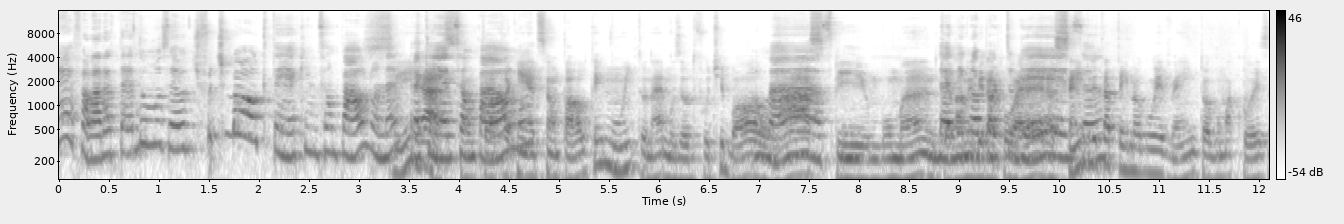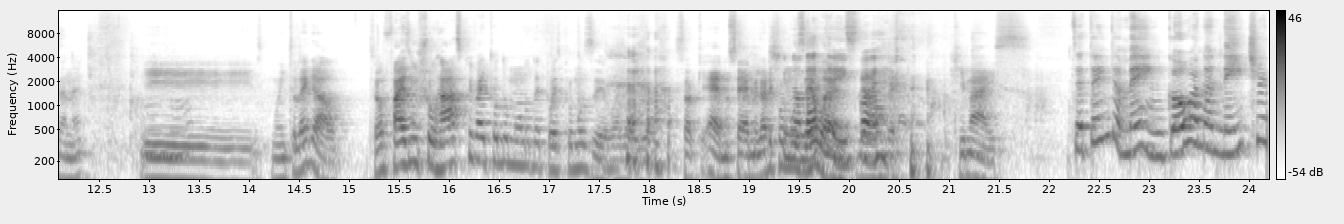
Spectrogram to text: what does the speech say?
É, falaram até do museu de futebol que tem aqui em São Paulo, né? Sim, pra quem ah, é de São Paulo. Pra quem é de São Paulo tem muito, né? Museu do Futebol, O MASP, o MAN, que é lá no Ibirapuera. Sempre tá tendo algum evento, alguma coisa, né? E muito legal. Então faz um churrasco e vai todo mundo depois pro museu. Só que, é, não sei, é melhor ir pro museu antes, tempo, né? que mais? Você tem também go on a nature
